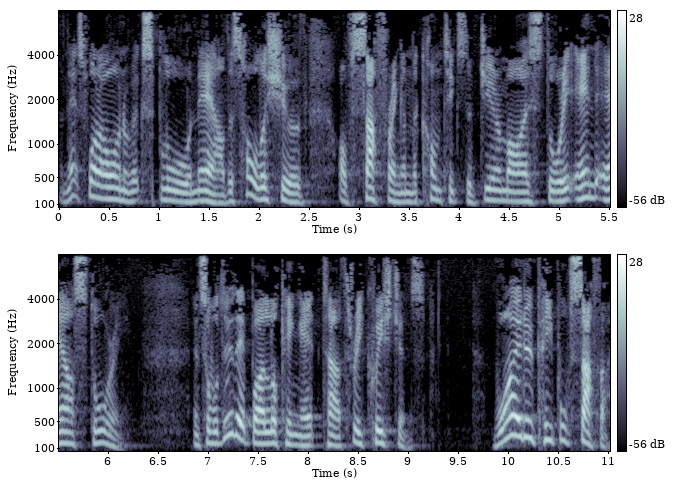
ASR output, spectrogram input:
And that's what I want to explore now this whole issue of, of suffering in the context of Jeremiah's story and our story. And so we'll do that by looking at uh, three questions. Why do people suffer?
